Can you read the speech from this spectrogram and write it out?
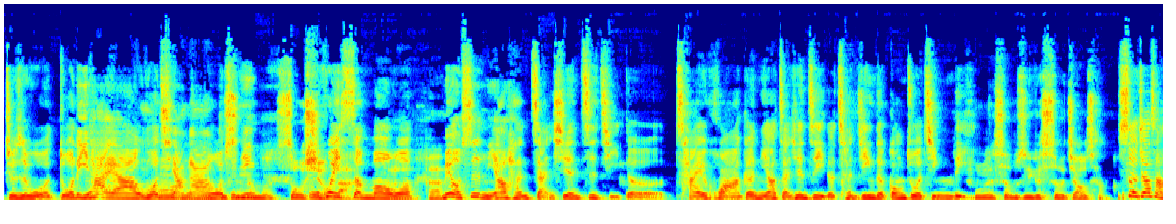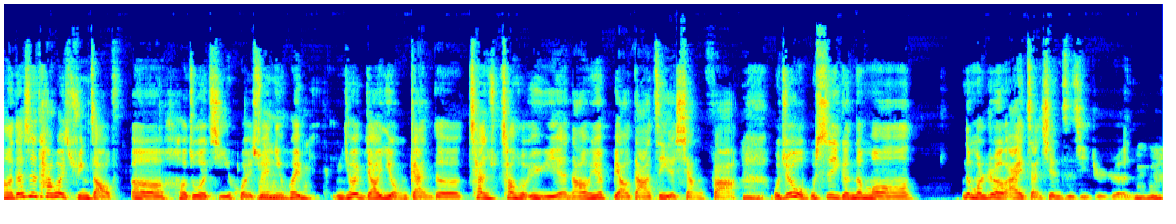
就是我多厉害啊，我多强啊，嗯我曾经我会什么，嗯我嗯。没有是你要很展现自己的才华，跟你要展现自己的曾经的工作经历。福人社不是一个社交场合，社交场合，但是他会寻找呃合作的机会，所以你会、嗯你就会比较勇敢的畅畅所欲言，然后也表达自己的想法。嗯我觉得我不是一个那么那么热爱展现自己的人。嗯，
